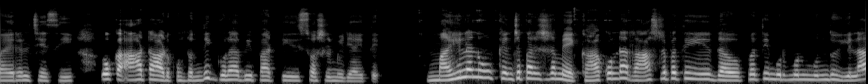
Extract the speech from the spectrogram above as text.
వైరల్ చేసి ఒక ఆట ఆడుకుంటుంది గులాబీ పార్టీ సోషల్ మీడియా అయితే. మహిళను కించపరచడమే కాకుండా రాష్ట్రపతి ద్రౌపది ముర్ము ముందు ఇలా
